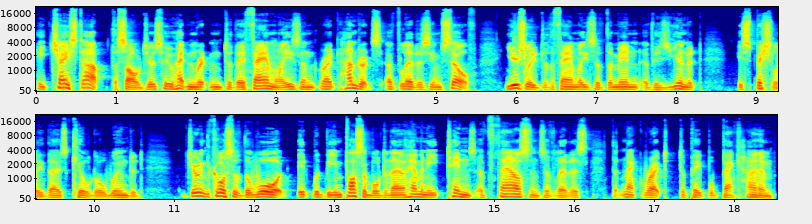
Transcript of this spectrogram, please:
He chased up the soldiers who hadn't written to their families and wrote hundreds of letters himself, usually to the families of the men of his unit, especially those killed or wounded. During the course of the war, it would be impossible to know how many tens of thousands of letters that Mac wrote to people back home.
